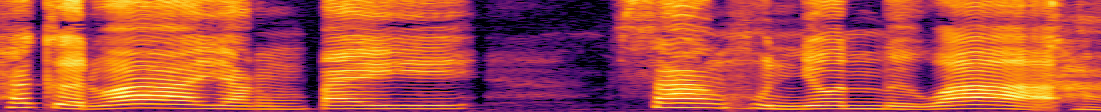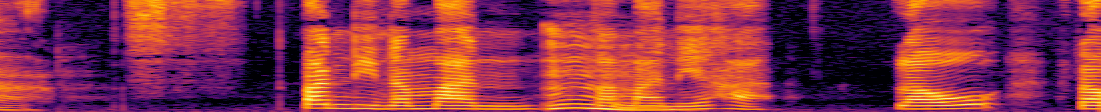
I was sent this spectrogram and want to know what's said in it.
ถ้าเกิดว่าอย่างไปสร้างหุ่นยนต์หรือว่าค่ะปั้นดินน้ำมันอืมประมาณนี้ค่ะ แล้วเรา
